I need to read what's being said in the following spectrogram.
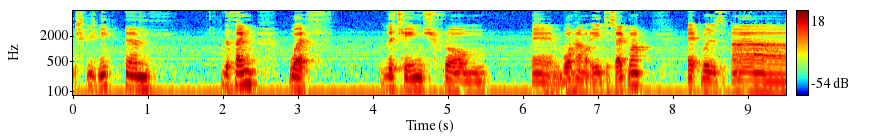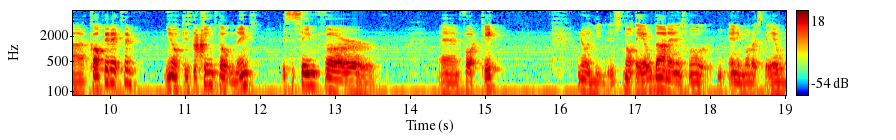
excuse me. Um, the thing with the change from um, Warhammer Age of Sigmar, it was a copyright thing, you know, because they changed all the names. It's the same for um, 40k. You know, it's not the Eldar it's more anymore. It's the El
